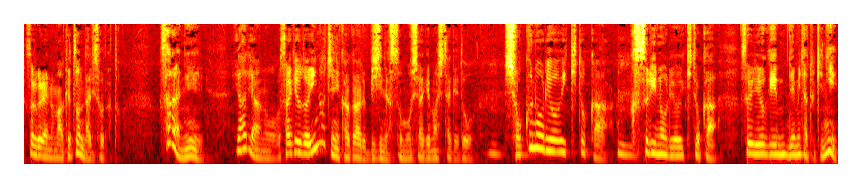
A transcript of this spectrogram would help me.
それぐらいのマーケットになりそうだと。さらに、やはりあの先ほど命に関わるビジネスと申し上げましたけど、うん、食の領域とか、薬の領域とか、うん、そういう領域で見たときに、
